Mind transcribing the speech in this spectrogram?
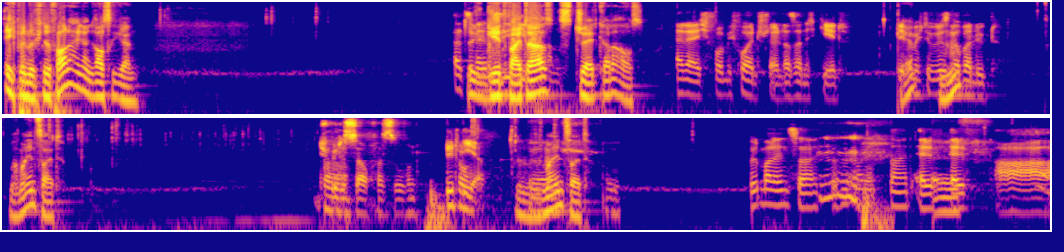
Ich bin durch den Vordereingang rausgegangen. Geht Sie weiter straight geradeaus. Nein, nein, ich wollte mich vorhin stellen, dass er nicht geht. Ich Okay. möchte wissen, Mhm. ob er lügt. Mach mal Insight. Ich würde es auch versuchen. Hier. Dann würfel mal Insight. Will mal Inside, will mal Inside. Elf, Elf. elf. Ah.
